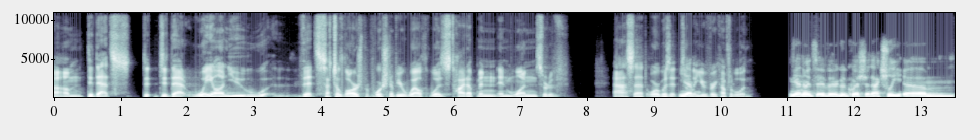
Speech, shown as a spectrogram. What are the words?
Um, did that did that weigh on you that such a large proportion of your wealth was tied up in in one sort of asset, or was it something you were very comfortable with? Yeah, no, it's a very good question. Actually, um,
